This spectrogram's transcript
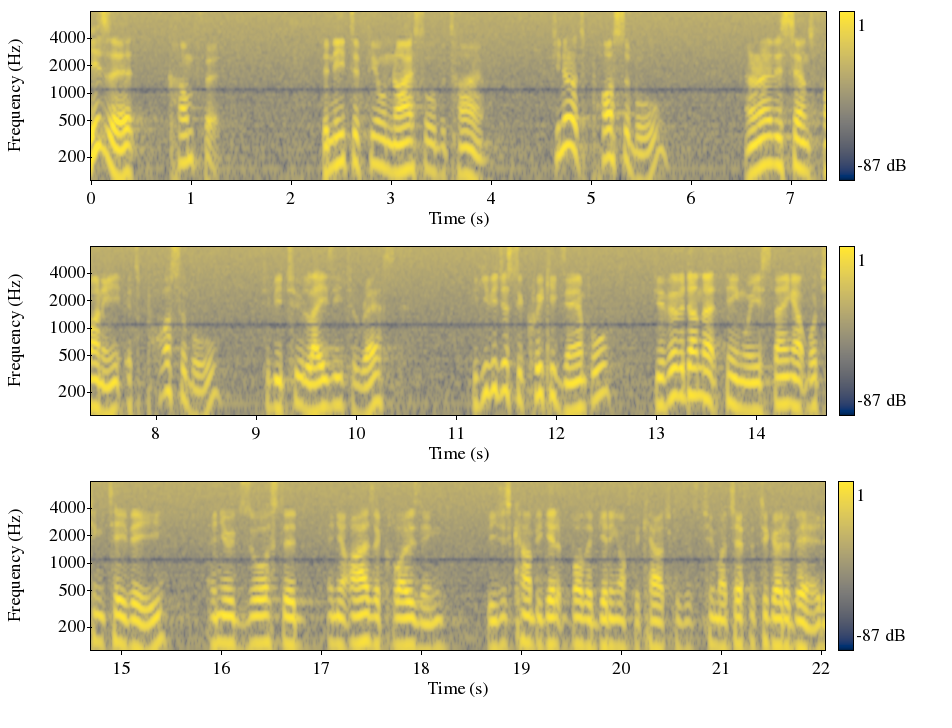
Is it comfort? The need to feel nice all the time? Do you know it's possible? And I know this sounds funny, it's possible to be too lazy to rest. To give you just a quick example, if you've ever done that thing where you're staying up watching TV and you're exhausted and your eyes are closing, but you just can't be get, bothered getting off the couch because it's too much effort to go to bed,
